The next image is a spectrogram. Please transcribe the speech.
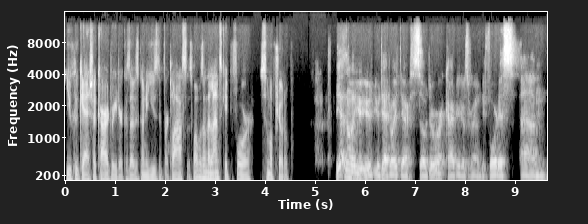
you could get a card reader because I was going to use them for classes." What was on the landscape before SumUp showed up? Yeah, no, you're, you're dead right there. So there were card readers around before this. Um,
